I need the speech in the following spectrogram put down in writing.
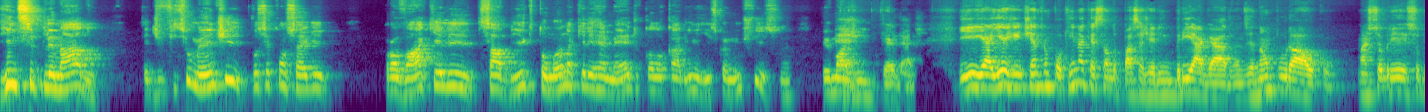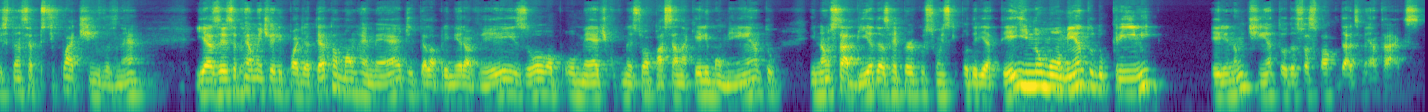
indisciplinado, dificilmente você consegue provar que ele sabia que tomando aquele remédio colocaria em risco. É muito difícil, né? Eu imagino. É, verdade. E aí a gente entra um pouquinho na questão do passageiro embriagado, vamos dizer, não por álcool, mas sobre substâncias psicoativas, né? E às vezes realmente ele pode até tomar um remédio pela primeira vez, ou o médico começou a passar naquele momento e não sabia das repercussões que poderia ter, e no momento do crime ele não tinha todas as suas faculdades mentais.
